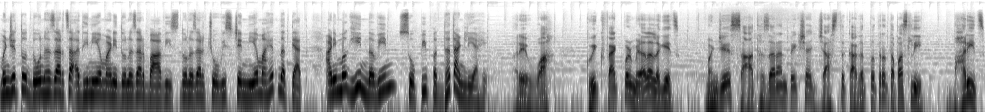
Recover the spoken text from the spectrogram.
म्हणजे तो दोन हजारचा अधिनियम आणि दोन हजार बावीस दोन हजार चोवीसचे नियम आहेत ना त्यात? आणि मग ही नवीन सोपी पद्धत आणली आहे. अरे वाह! क्विक फॅक्ट पण मिळाला लगेच. म्हणजे सात हजारांपेक्षा जास्त कागदपत्र तपासली. भारीच.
